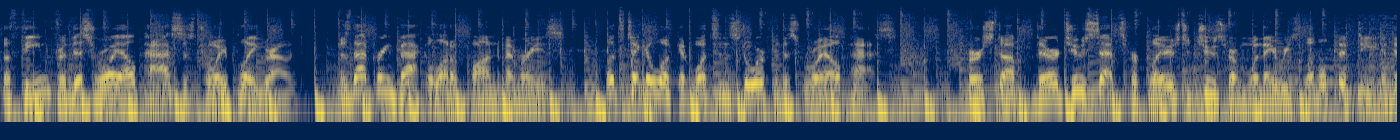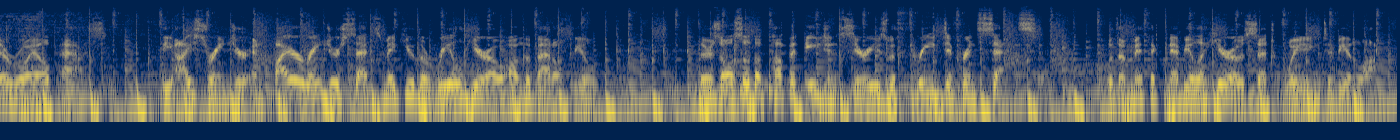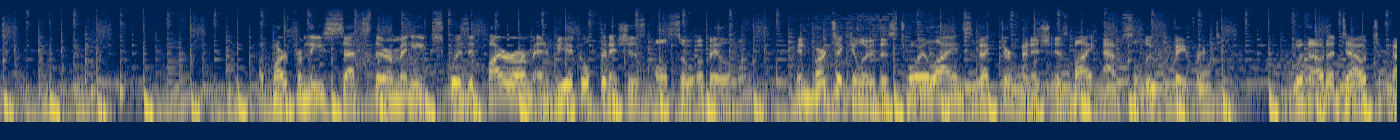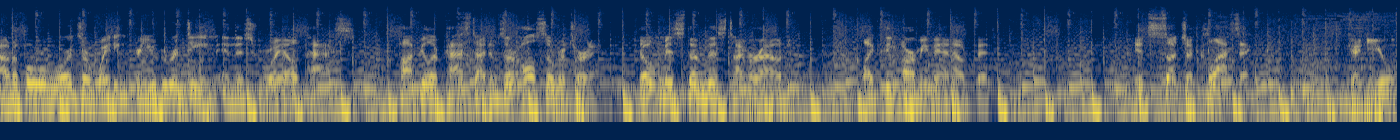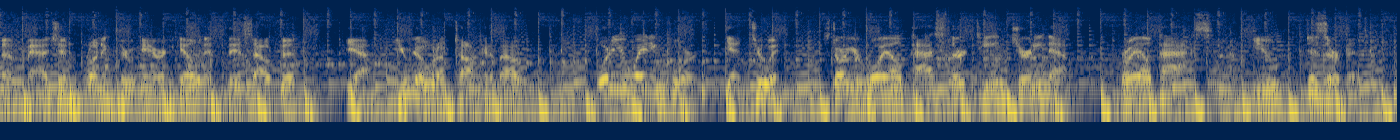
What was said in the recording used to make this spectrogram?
The theme for this Royale Pass is Toy Playground. Does that bring back a lot of fond memories? Let's take a look at what's in store for this Royale Pass. First up, there are two sets for players to choose from when they reach level 50 in their Royale Pass. The Ice Ranger and Fire Ranger sets make you the real hero on the battlefield. There's also the Puppet Agent series with three different sets, with a Mythic Nebula Hero set waiting to be unlocked. Apart from these sets, there are many exquisite firearm and vehicle finishes also available. In particular, this Toy Alliance Vector finish is my absolute favorite. Without a doubt, bountiful rewards are waiting for you to redeem in this Royale Pass. Popular past items are also returning. Don't miss them this time around. Like the Army Man outfit. It's such a classic. Can you imagine running through Erangel in this outfit? Yeah, you know what I'm talking about. What are you waiting for? Get to it. Start your Royale Pass 13 journey now. Royale Pass. You deserve it.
